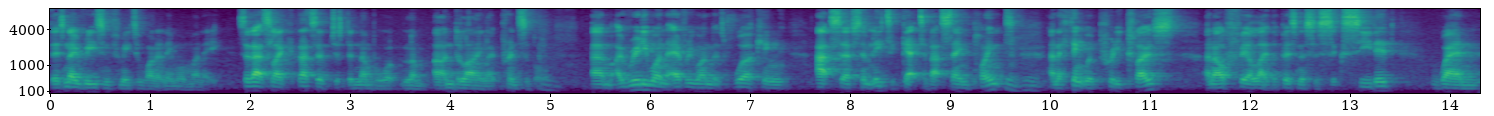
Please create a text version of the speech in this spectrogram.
there's no reason for me to want any more money. So that's like that's a, just a number one underlying like principle. Um, I really want everyone that's working at Surf Simply to get to that same point. point, and I think we're pretty close. And I'll feel like the business has succeeded when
